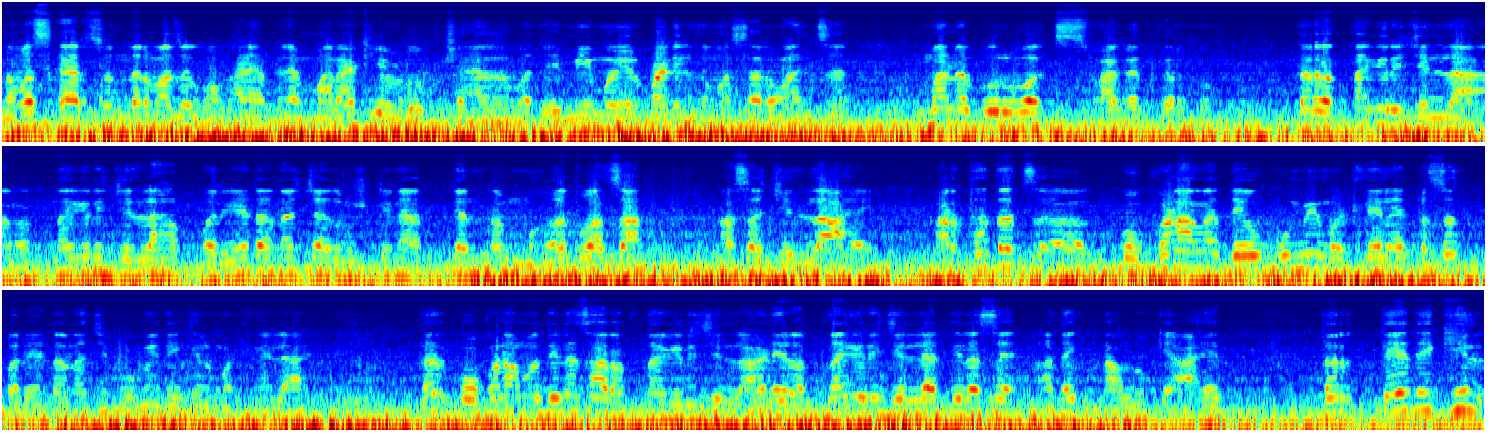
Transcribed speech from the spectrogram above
नमस्कार सुंदर माझं कोकणे आपल्या मराठी युट्यूब चॅनलमध्ये मी मयूर पाटील तुम्हा सर्वांचं मनपूर्वक स्वागत करतो. तर रत्नागिरी जिल्हा रत्नागिरी जिल्हा हा पर्यटनाच्या दृष्टीने अत्यंत महत्त्वाचा असा जिल्हा आहे. अर्थातच कोकणाला देवभूमी म्हटलेलं आहे तसंच पर्यटनाची भूमी देखील म्हटलेली आहे. तर कोकणामधीलच हा रत्नागिरी जिल्हा आणि रत्नागिरी जिल्ह्यातील असे अनेक तालुके आहेत. तर ते देखील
